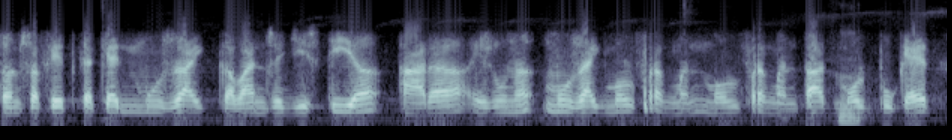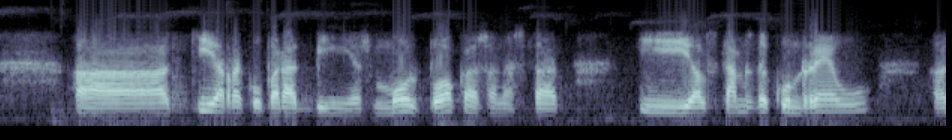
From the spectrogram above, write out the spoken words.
doncs ha fet que aquest mosaic que abans existia ara és un mosaic molt, fragment, molt fragmentat, mm. molt poquet. Eh, qui ha recuperat vinyes? Molt poques han estat. I els camps de Conreu eh,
